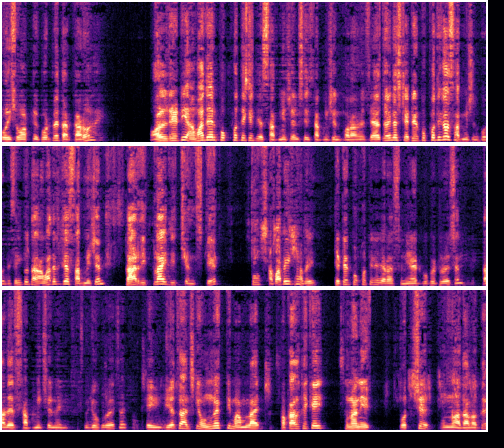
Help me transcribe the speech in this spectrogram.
পরিসমাপ্তি ঘটবে তার কারণ অলরেডি আমাদের পক্ষ থেকে যে সাবমিশন সেই সাবমিশন করা হয়েছে। অ্যাজ ওয়েল স্টেটের পক্ষ থেকেও সাবমিশন করেছে। কিন্তু আমাদের যে সাবমিশন তার রিপ্লাই দিচ্ছেন স্টেট খুব স্বাভাবিকভাবেই স্টেটের পক্ষ থেকে যারা সিনিয়র অ্যাডভোকেট রয়েছেন, তাদের সাবমিশনের সুযোগ রয়েছে। সেই যেহেতু আজকে অন্য একটি মামলায় সকাল থেকেই শুনানি হচ্ছে অন্য আদালতে,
